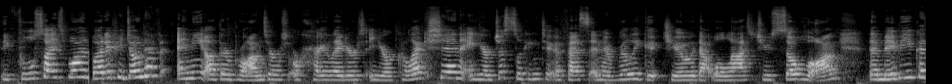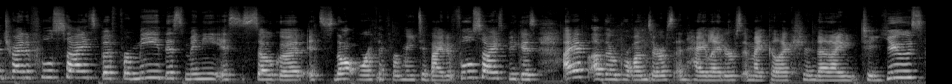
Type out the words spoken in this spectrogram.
the full size one. But if you don't have any other bronzers or highlighters in your collection and you're just looking to invest in a really good duo that will last you so long, then maybe you can try the full full size but for me this mini is so good it's not worth it for me to buy the full size because I have other bronzers and highlighters in my collection that I need to use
